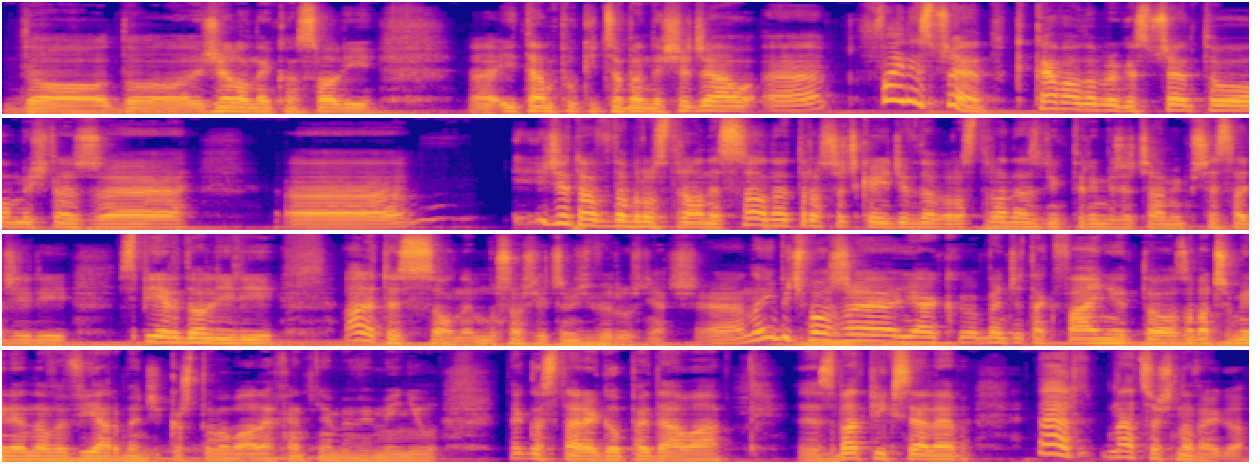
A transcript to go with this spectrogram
do, do zielonej konsoli e, i tam póki co będę siedział. Fajny sprzęt, kawał dobrego sprzętu, myślę, że idzie to w dobrą stronę. Sony troszeczkę idzie w dobrą stronę, z niektórymi rzeczami przesadzili, spierdolili, ale to jest Sony, muszą się czymś wyróżniać. E, No i być może jak będzie tak fajnie, to zobaczymy ile nowy VR będzie kosztował, ale chętnie bym wymienił tego starego pedała z Bad Pixelem na, na coś nowego.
